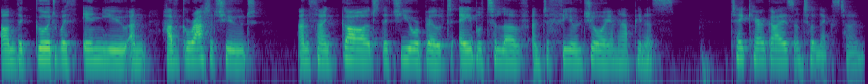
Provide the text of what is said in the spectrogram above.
on the good within you and have gratitude and thank God that you are built able to love and to feel joy and happiness. Take care, guys. Until next time.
